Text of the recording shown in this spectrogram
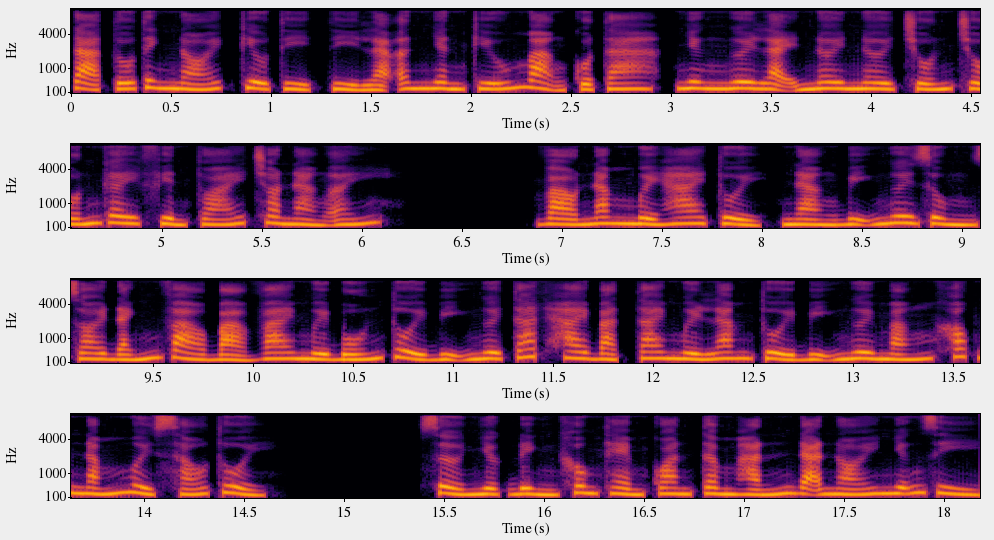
Tạ Tố Tinh nói Kiều tỷ tỷ là ân nhân cứu mạng của ta, nhưng ngươi lại nơi nơi trốn trốn gây phiền toái cho nàng ấy. Vào năm 12 tuổi, nàng bị ngươi dùng roi đánh vào bả vai 14 tuổi bị ngươi tát hai bạt tai 15 tuổi bị ngươi mắng khóc nắm 16 tuổi. Sở Nhược Đình không thèm quan tâm hắn đã nói những gì,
